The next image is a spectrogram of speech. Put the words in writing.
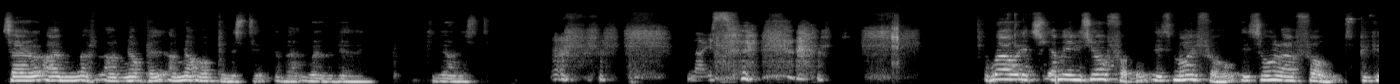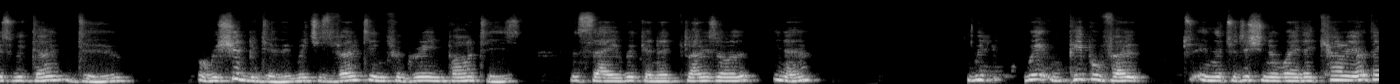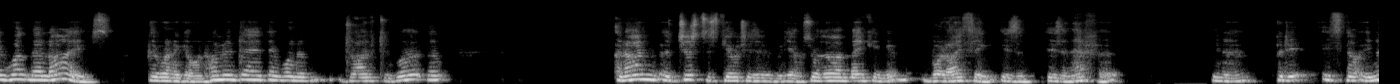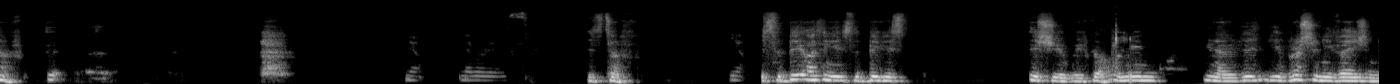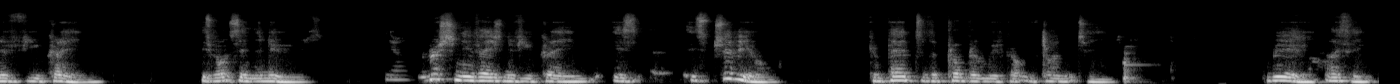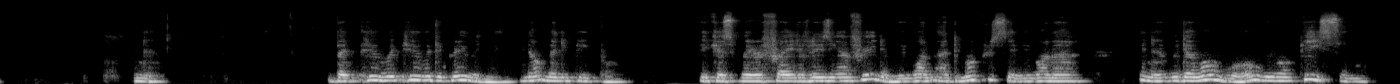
So I'm, I'm, not, I'm not optimistic about where we're going, to be honest. nice. Well, it's, I mean, it's your fault. It's my fault. It's all our fault because we don't do what we should be doing, which is voting for green parties that say we're going to close all, you know, we, we, people vote in the traditional way. They carry out, they want their lives. They want to go on holiday. They want to drive to work. They, and I'm just as guilty as everybody else, although I'm making it what I think is a, is an effort you know, but it, it's not enough. No, never is. It's tough. Yeah. It's the big. I think it's the biggest issue we've got. I mean, you know, the, the Russian invasion of Ukraine is what's in the news. Yeah. The Russian invasion of Ukraine is is trivial compared to the problem we've got with climate change. Really, I think. You know. But who would who would agree with me? Not many people, because we're afraid of losing our freedom. We want our democracy. We want our, you know, we don't want war. We want peace. And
